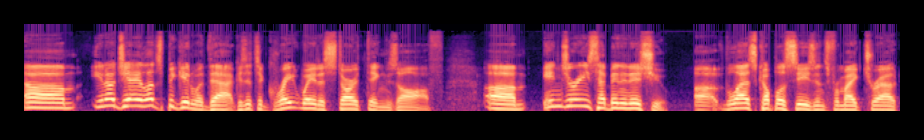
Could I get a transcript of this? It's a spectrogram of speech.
um, you know, Jay, let's begin with that because it's a great way to start things off. Um, injuries have been an issue uh, the last couple of seasons for Mike Trout,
